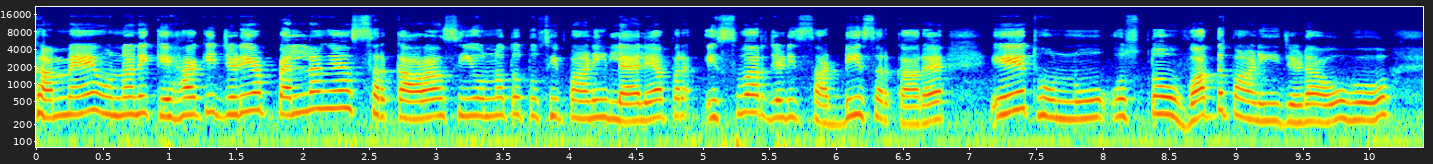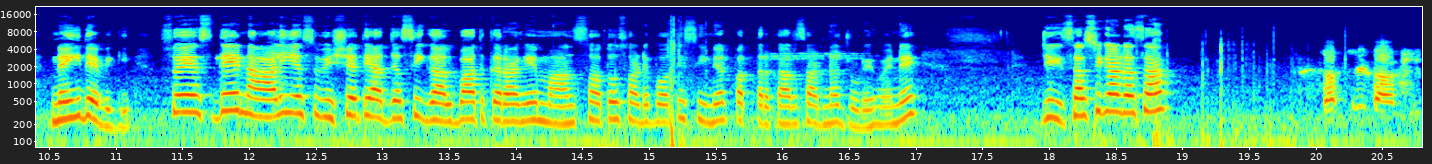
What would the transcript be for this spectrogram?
ਕੰਮ ਹੈ ਉਹਨਾਂ ਨੇ ਕਿਹਾ ਕਿ ਜਿਹੜੀਆਂ ਪਹਿਲਾਂ ਸਰਕਾਰਾਂ ਸੀ ਉਹਨਾਂ ਤੋਂ ਤੁਸੀਂ ਪਾਣੀ ਲੈ ਲਿਆ ਪਰ ਇਸ ਵਾਰ ਜਿਹੜੀ ਸਾਡੀ ਸਰਕਾਰ ਹੈ ਇਹ ਤੁਹਾਨੂੰ ਉਸ ਤੋਂ ਵੱਧ ਪਾਣੀ ਜਿਹੜਾ ਉਹ ਨਹੀਂ ਦੇਵੇਗੀ। ਸੋ ਇਸ ਦੇ ਨਾਲ ਹੀ ਇਸ ਵਿਸ਼ੇ ਤੇ ਅੱਜ ਅਸੀਂ ਗੱਲਬਾਤ ਕਰਾਂਗੇ। ਮਾਨਸਾ ਤੋਂ ਸਾਡੇ ਬਹੁਤ ਹੀ ਸੀਨੀਅਰ ਪੱਤਰਕਾਰ ਸਾਡੇ ਨਾਲ ਜੁੜੇ ਹੋਏ ਨੇ। ਜੀ ਸਤਿ ਸ਼੍ਰੀ ਅਕਾਲ ਸਾਹਿਬ। ਸਤਿ ਸ੍ਰੀ ਅਕਾਲ ਜੀ।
